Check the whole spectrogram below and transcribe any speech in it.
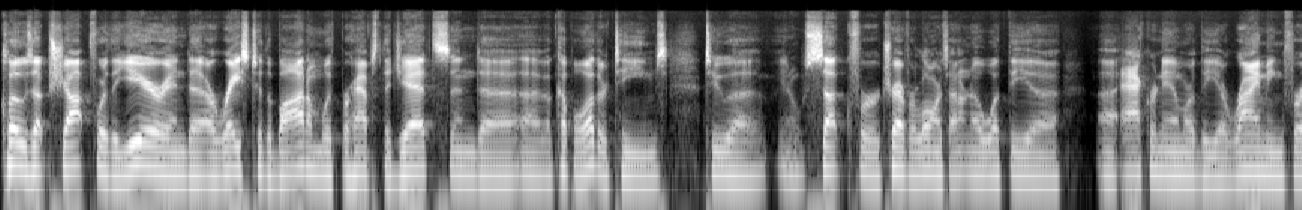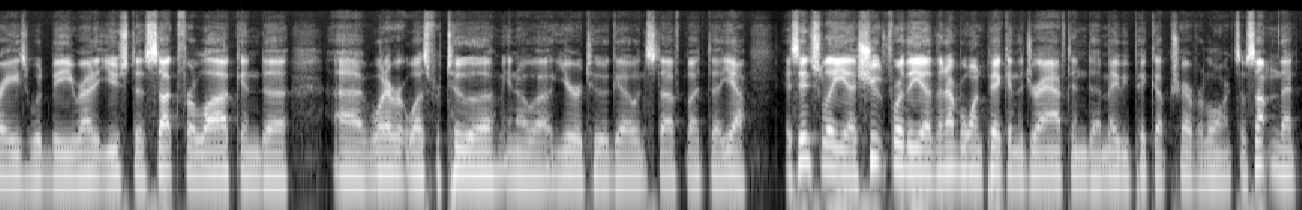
close up shop for the year and uh, a race to the bottom with perhaps the Jets and uh, a couple other teams to you know suck for Trevor Lawrence. I don't know what the uh, acronym or the uh, rhyming phrase would be, right? It used to suck for luck and uh, uh whatever it was for Tua, you know, a year or two ago and stuff. But uh, yeah, essentially uh, shoot for the the number one pick in the draft and maybe pick up Trevor Lawrence. So something that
